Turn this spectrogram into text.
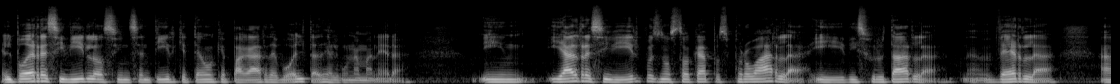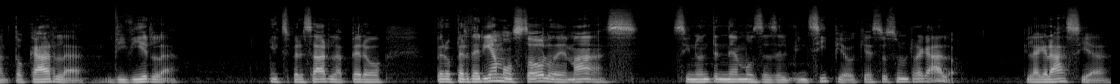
el poder recibirlo sin sentir que tengo que pagar de vuelta de alguna manera. Y, al recibir, pues nos toca pues, probarla y disfrutarla, eh, verla, tocarla, vivirla, expresarla, pero, pero perderíamos todo lo demás si no entendemos desde el principio que esto es un regalo, que la gracia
